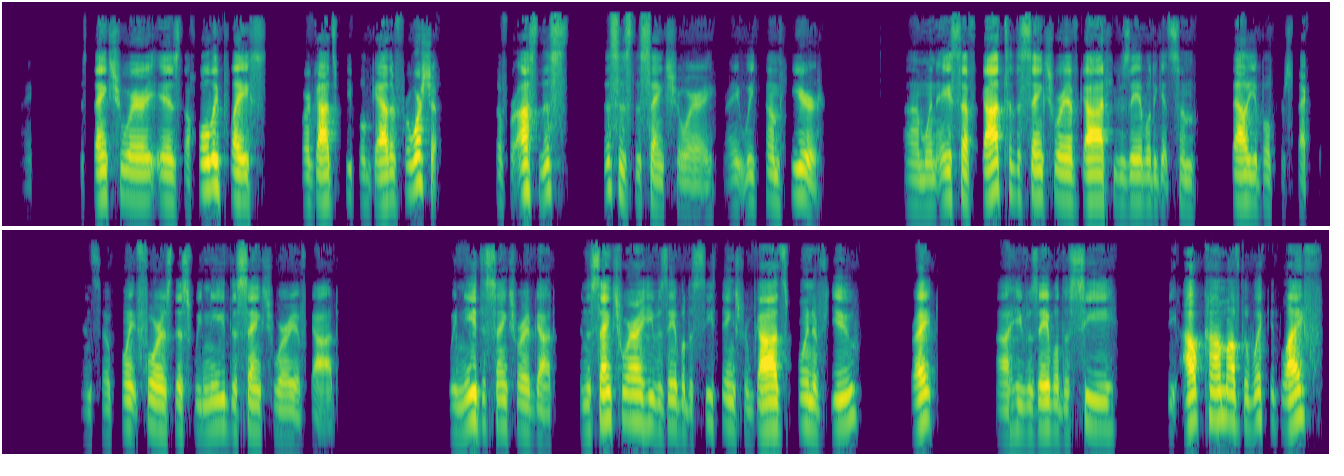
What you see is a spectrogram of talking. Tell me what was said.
Sanctuary is the holy place where God's people gather for worship. So for us, this this is the sanctuary, right? We come here. Um, when Asaph got to the sanctuary of God, he was able to get some valuable perspective. And so, point four is this we need the sanctuary of God. We need the sanctuary of God. In the sanctuary, he was able to see things from God's point of view, right? Uh, he was able to see the outcome of the wicked life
